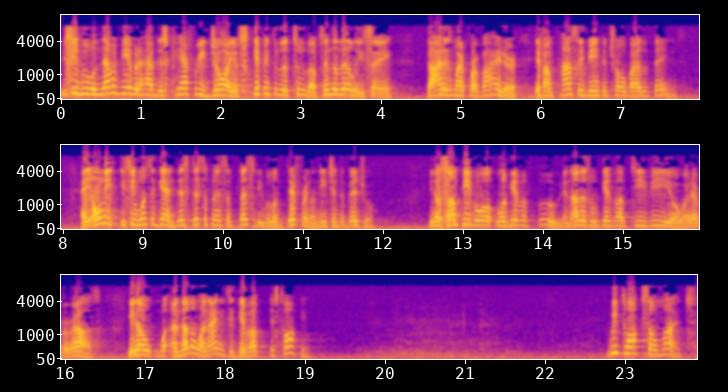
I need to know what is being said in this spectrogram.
You see, we will never be able to have this carefree joy of skipping through the tulips and the lilies saying, God is my provider if I'm constantly being controlled by other things. And only, you see, once again, this discipline and simplicity will look different on each individual. You know, some people will, will give up food and others will give up TV or whatever else. You know, another one I need to give up is talking. We talk so much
